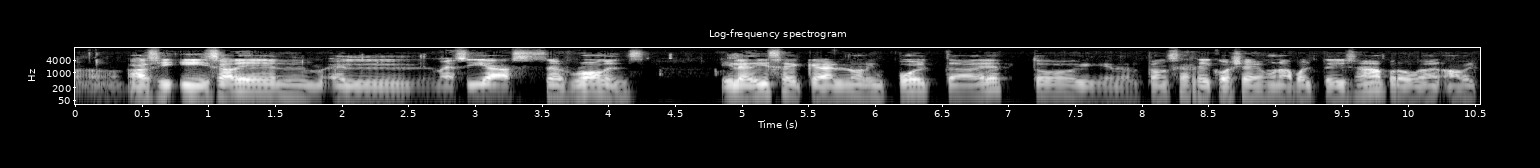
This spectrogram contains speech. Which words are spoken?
Ajá. Así, y sale el, el Mesías Seth Rollins y le dice que a él no le importa esto. Y entonces Ricochet en una parte dice: Ah, pero a ver,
